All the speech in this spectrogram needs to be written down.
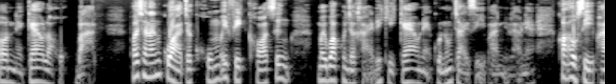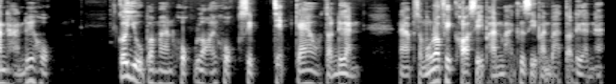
ต้นเนี่ยแก้วละ 6 บาท เพราะฉะนั้นกว่าจะคุ้มไอ้ fixed cost ซึ่งไม่ว่าคุณจะขายได้กี่แก้วเนี่ยคุณต้องจ่าย 4,000 อยู่แล้วเนี่ย ก็เอา 4,000 หารด้วย 6 ก็อยู่ประมาณ 667 แก้วต่อเดือนนะครับสมมุติว่าฟิกคอส4,000 บาท คือ 4,000 บาทต่อเดือนนะ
